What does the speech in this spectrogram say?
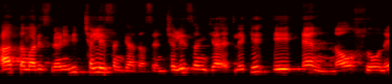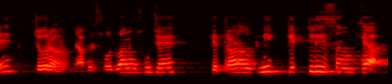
આ તમારી શ્રેણીની છેલ્લી સંખ્યા થશે. છેલ્લી સંખ્યા એટલે કે એ એન, નવસો ને ચોરાણું. આપણે શોધવાનું શું છે? કે ત્રણ અંકની કેટલી સંખ્યા?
